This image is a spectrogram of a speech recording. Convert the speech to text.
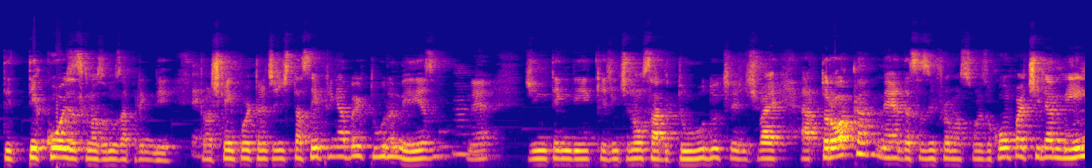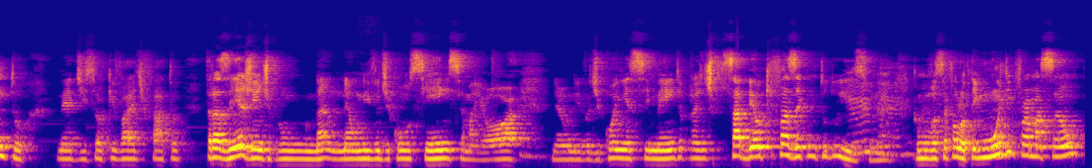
Ter, ter coisas que nós vamos aprender. Sim. Então acho que é importante a gente estar sempre em abertura mesmo, Uhum. né? De entender que a gente não sabe tudo, que a gente vai a troca, né? Dessas informações, o compartilhamento, né? Disso é o que vai de fato trazer a gente para um, né, um nível de consciência maior, né? Um nível de conhecimento para a gente saber o que fazer com tudo isso, né? Uhum. Como você falou, tem muita informação,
